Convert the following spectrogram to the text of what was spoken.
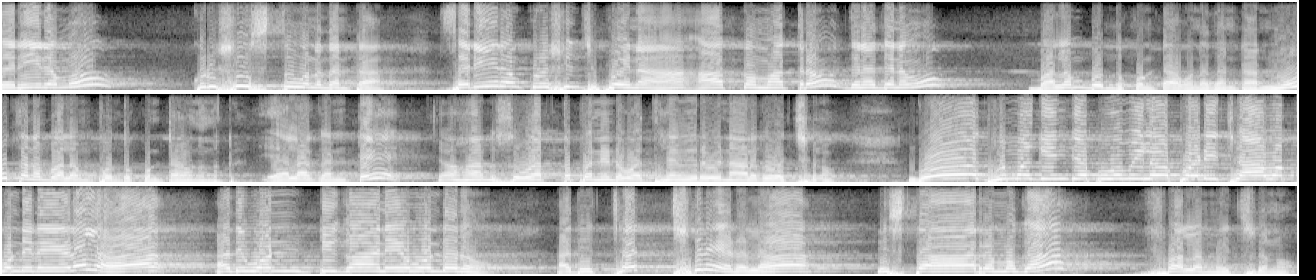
శరీరము కృషిస్తూ ఉన్నదంట. శరీరం కృషించిపోయిన ఆత్మ మాత్రం దినదినము బలం పొందుకుంటా ఉన్నదంట. నూతన బలం పొందుకుంటా ఉన్నదంట. ఎలాగంటే యోహాను సువార్త పన్నెండవ అధ్యాయం ఇరవై నాలుగు వచ్చును గోధుమ గింజ భూమిలో పడి చావకుండిన ఎడల అది ఒంటిగానే ఉండను. అది చచ్చిన ఎడల విస్తారముగా ఫలమిచ్చును.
